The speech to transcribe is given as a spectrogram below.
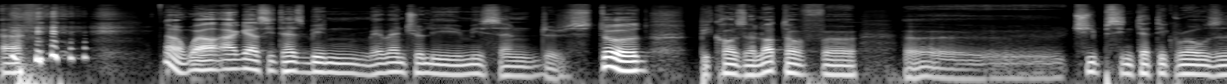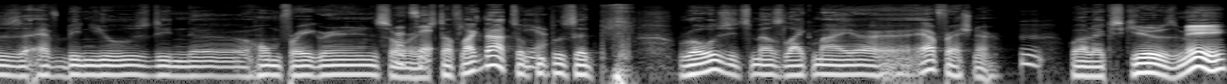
Uh, no, well, I guess it has been eventually misunderstood because a lot of uh, cheap synthetic roses have been used in uh, home fragrance or That's in it. stuff like that. So Yeah. people said, "Rose, it smells like my uh, air freshener." Mm. Well, excuse me.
